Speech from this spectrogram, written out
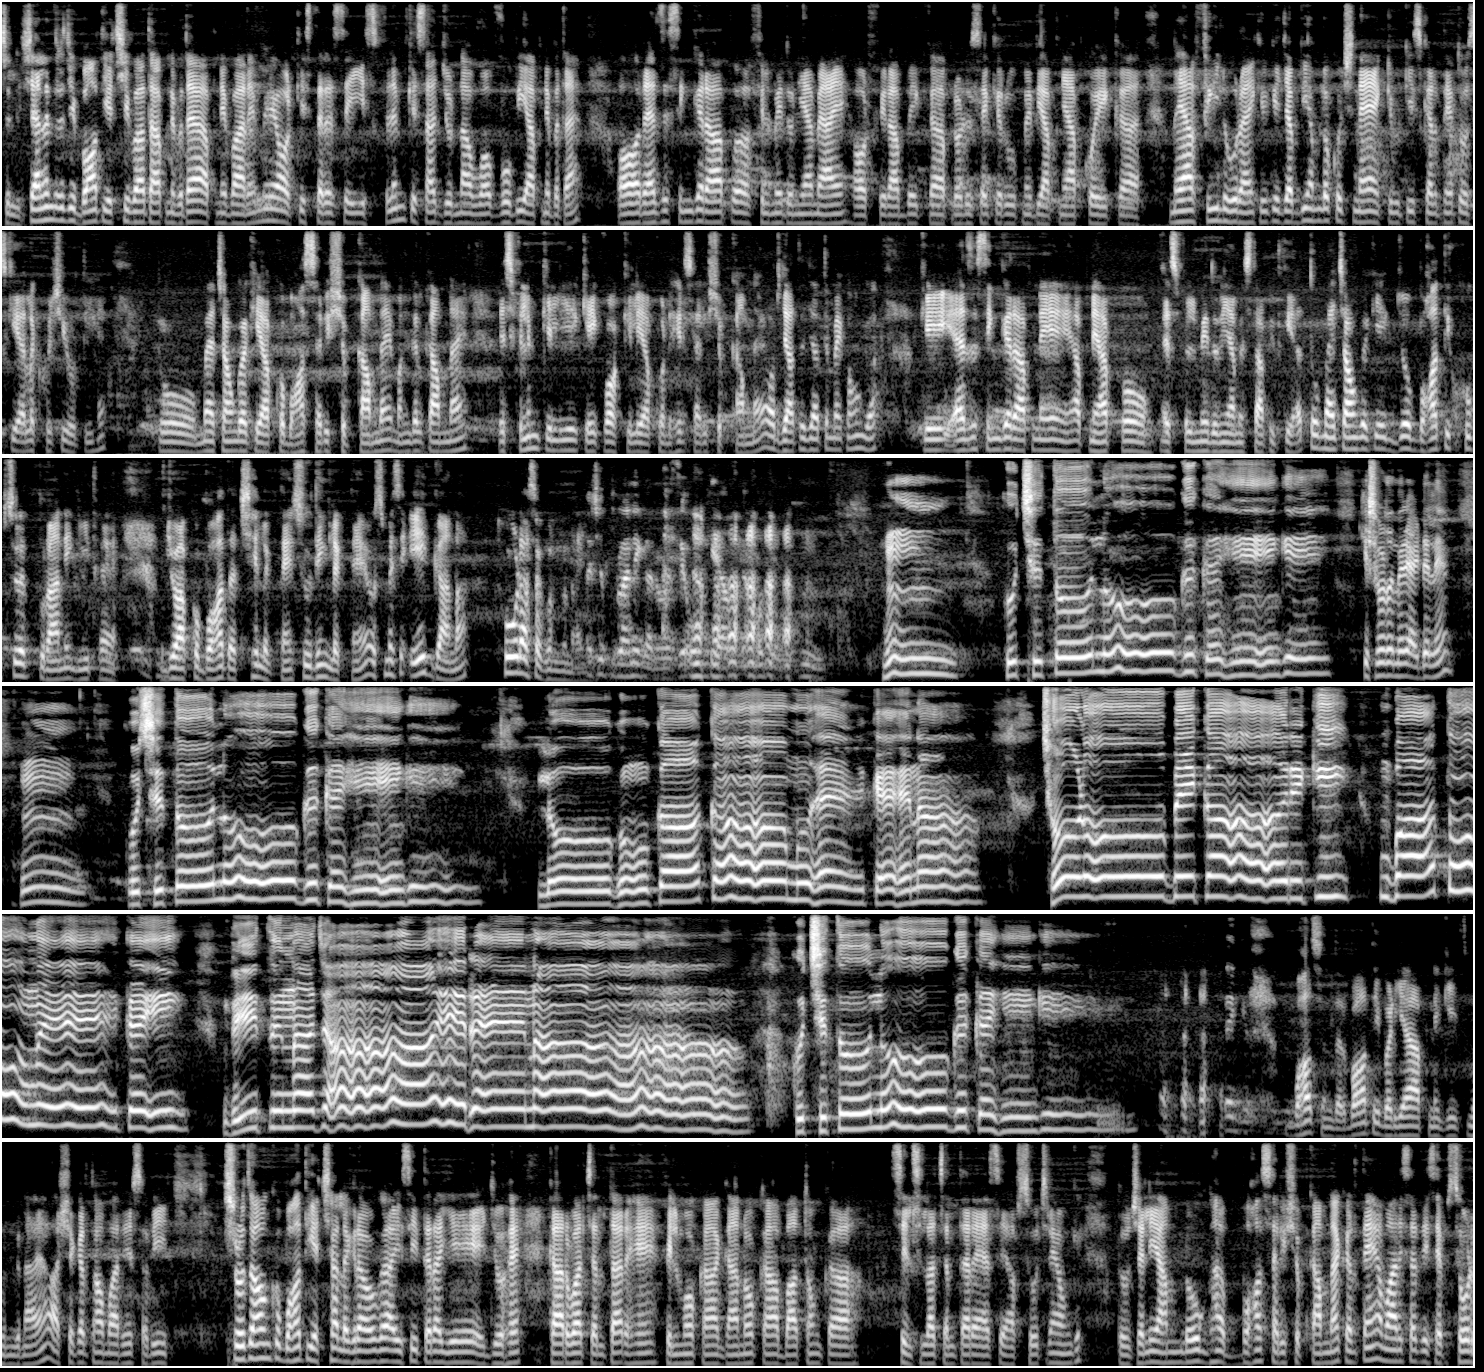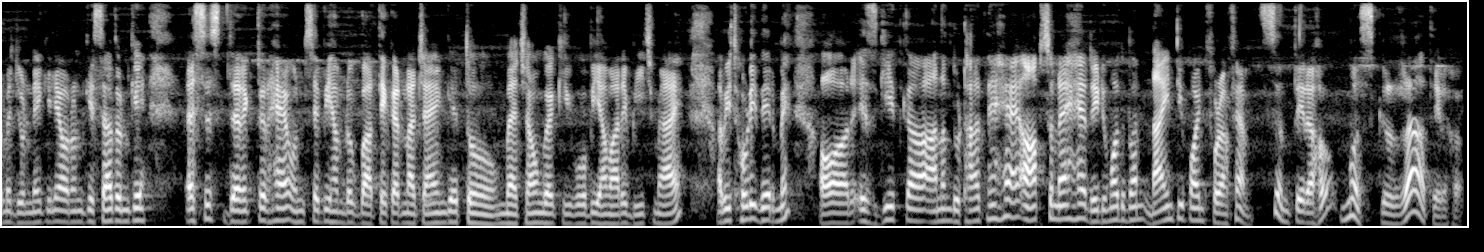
चलिए, शैलेंद्र जी, बहुत ही अच्छी बात आपने बताया अपने बारे में और किस तरह से इस फ़िल्म के साथ जुड़ना हुआ, वो भी आपने बताया। और एज ए सिंगर आप फिल्मी दुनिया में आए और फिर आप एक प्रोड्यूसर के रूप में भी अपने आप को एक नया फील हो रहा है, क्योंकि जब भी हम लोग कुछ नए एक्टिविटीज़ करते हैं तो उसकी अलग खुशी होती है। तो मैं चाहूँगा कि आपको बहुत सारी शुभकामनाएँ, मंगल कामनाएँ। इस फ़िल्म के लिए केक वॉक के लिए आपको ढेर सारी शुभकामनाएँ और जाते जाते मैं कहूँगा कि एज ए सिंगर आपने अपने आप को इस फिल्मी दुनिया में स्थापित किया। तो मैं चाहूँगा कि एक जो बहुत ही खूबसूरत पुराने गीत हैं जो आपको बहुत अच्छे लगते हैं सूदिंग लगते हैं उसमें से एक गाना थोड़ा सा गुनगुनाइए। अच्छा पुराने गानों से। ओके ओके हम्म। कुछ तो लोग कहेंगे किशोर तो मेरे आइडल हैं। हम्म कुछ तो लोग कहेंगे लोगों का काम है कहना। छोड़ो बेकार की बातों में कहीं बीत न जाए रहना। कुछ तो लोग कहेंगे। बहुत सुंदर, बहुत ही बढ़िया आपने गीत गुनगुनाया। आशा करता हूँ हमारे सभी श्रोताओं को बहुत ही अच्छा लग रहा होगा इसी तरह ये जो है कारवा चलता रहे, फ़िल्मों का, गानों का, बातों का सिलसिला चलता रहे ऐसे आप सोच रहे होंगे। तो चलिए हम लोग बहुत सारी शुभकामना करते हैं हमारे साथ इस एपिसोड में जुड़ने के लिए और उनके साथ उनके असिस्ट डायरेक्टर हैं, उनसे भी हम लोग बातें करना चाहेंगे। तो मैं चाहूँगा कि वो भी हमारे बीच में आए अभी थोड़ी देर में और इस गीत का आनंद उठाते हैं। आप सुनाए हैं रेडियो मधुबन नाइनटी पॉइंट सुनते रहो, मुस्कुराते रहो।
